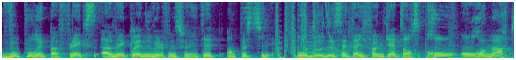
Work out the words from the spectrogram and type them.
vous pourrez pas flex avec la nouvelle fonctionnalité un peu stylée. Au dos de cet iPhone 14 Pro, on remarque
